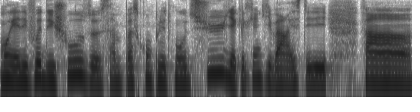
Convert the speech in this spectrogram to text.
Moi, il y a des fois des choses, ça me passe complètement au-dessus. Il y a quelqu'un qui va rester. Enfin,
